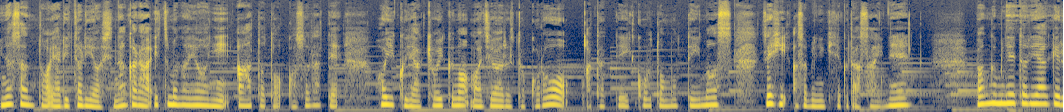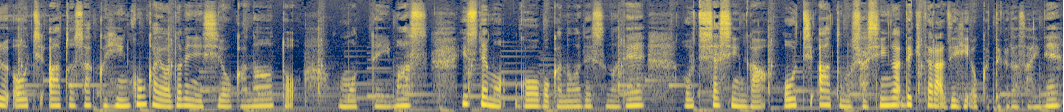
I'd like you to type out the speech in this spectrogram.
皆さんとやり取りをしながらいつものようにアートと子育て保育や教育の交わるところを語っていこうと思っています。ぜひ遊びに来てくださいね。番組で取り上げるおうちアート作品今回はどれにしようかなと思っています。いつでもご応募可能ですのでおうち写真がおうちアートの写真ができたらぜひ送ってくださいね。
